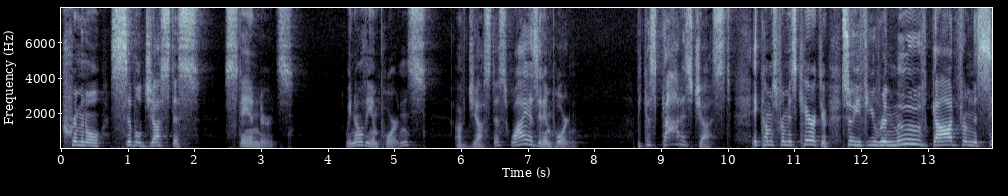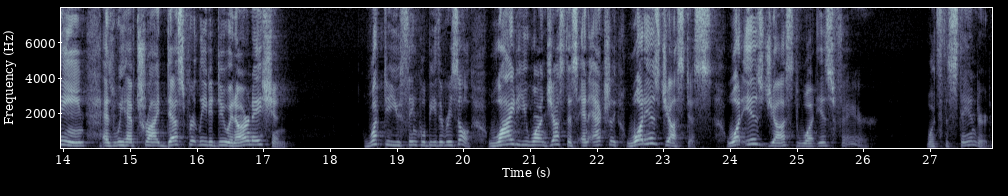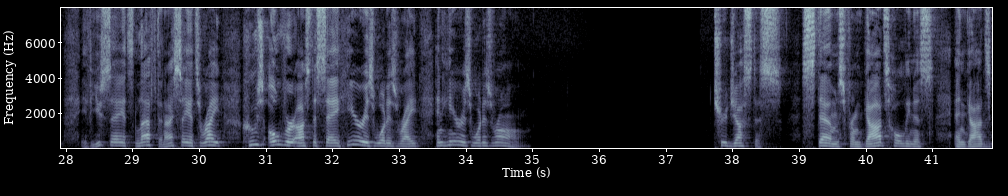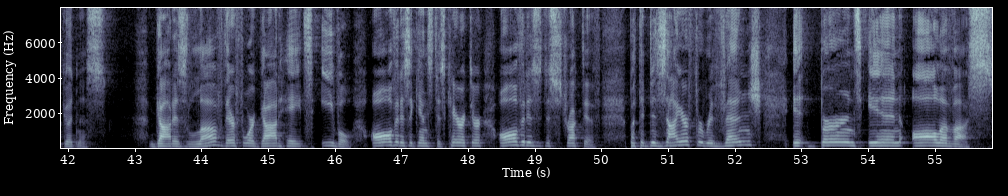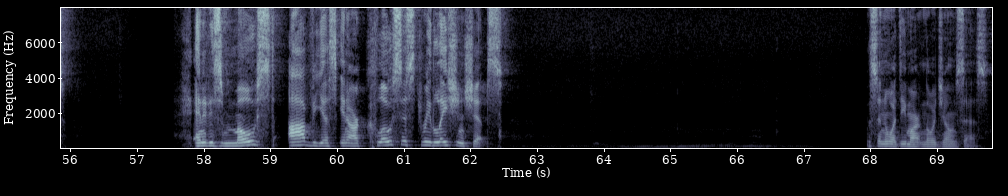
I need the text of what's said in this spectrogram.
criminal civil justice standards. We know the importance of justice. Why is it important? Because God is just. It comes from his character. So if you remove God from the scene, as we have tried desperately to do in our nation, what do you think will be the result? Why do you want justice? And actually, what is justice? What is just? What is fair? What's the standard? If you say it's left and I say it's right, who's over us to say, here is what is right and here is what is wrong? True justice stems from God's holiness and God's goodness. God is love, therefore, God hates evil, all that is against his character, all that is destructive. But the desire for revenge, it burns in all of us. And it is most obvious in our closest relationships. Listen to what D. Martyn Lloyd-Jones says.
